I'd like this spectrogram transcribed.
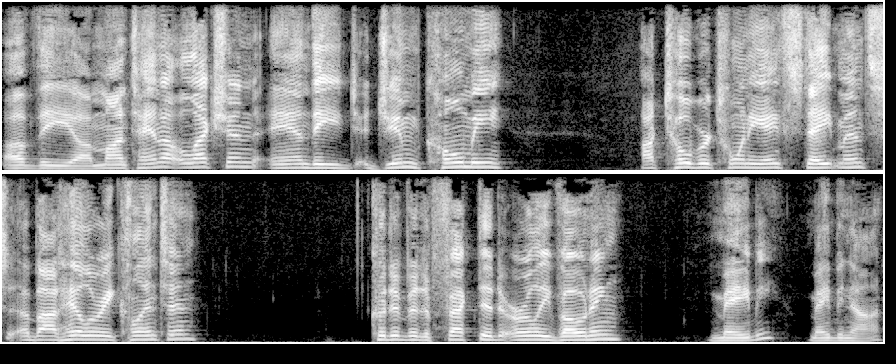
of the uh, Montana election and the Jim Comey October 28th statements about Hillary Clinton. Could have it affected early voting? Maybe, maybe not.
